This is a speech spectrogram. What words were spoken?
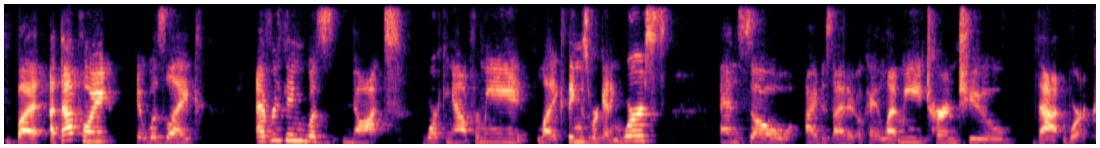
But at that point, it was like everything was not working out for me. Like things were getting worse. And so I decided, okay, let me turn to that work,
